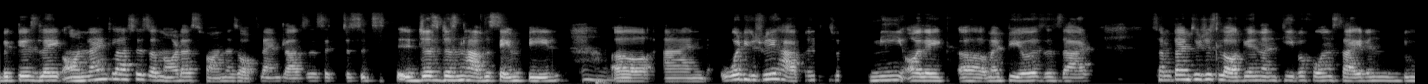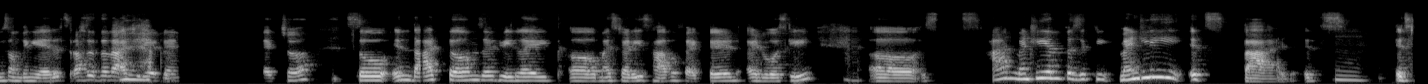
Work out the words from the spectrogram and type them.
because like online classes are not as fun as offline classes. It just it's it just doesn't have the same feel. Mm-hmm. Uh, and what usually happens with me or like uh, my peers is that sometimes you just log in and keep a phone aside and do something else rather than actually attend lecture so in that terms i feel like uh, my studies have affected adversely uh, and mentally and physically mentally it's bad. It's mm. it's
